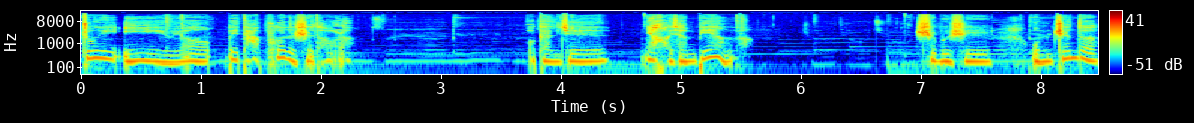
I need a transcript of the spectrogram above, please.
终于隐隐有要被打破的势头了。我感觉你好像变了，是不是我们真的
